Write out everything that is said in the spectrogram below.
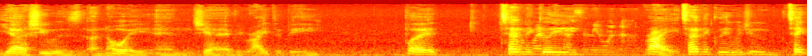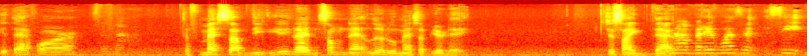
yeah, she was annoyed and she had every right to be. But technically, cuss anyone out. right, technically, would you take it that far No. to mess up? You, you letting something that little mess up your day. Just like that. No, but it wasn't. See,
